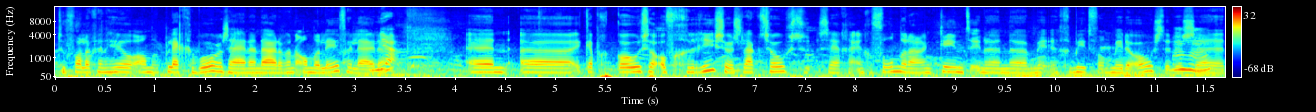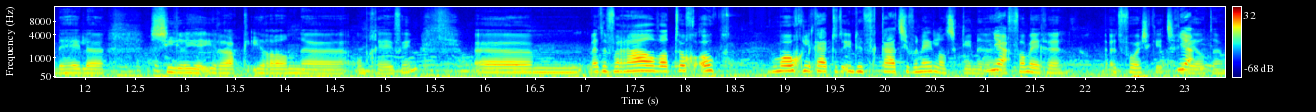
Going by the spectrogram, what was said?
toevallig in een heel andere plek geboren zijn en daardoor een ander leven leiden. Ja. En uh, ik heb gekozen, of geresearched, laat ik het zo zeggen, en gevonden naar een kind in een, uh, een gebied van het Midden-Oosten. Dus mm -hmm. uh, de hele Syrië, Irak, Iran omgeving. Um, met een verhaal wat toch ook mogelijkheid tot identificatie van Nederlandse kinderen ja. heeft vanwege het Voice Kids gedeelte. Ja.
